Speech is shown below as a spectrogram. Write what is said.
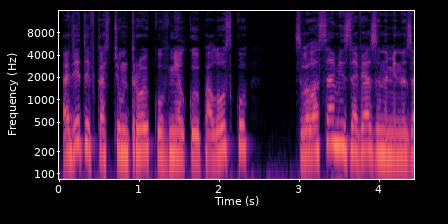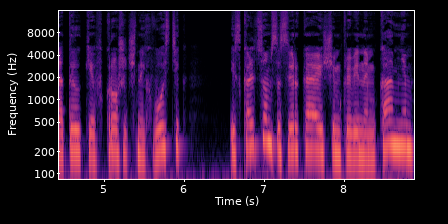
одетый в костюм-тройку в мелкую полоску, с волосами завязанными на затылке в крошечный хвостик и с кольцом со сверкающим кровяным камнем,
